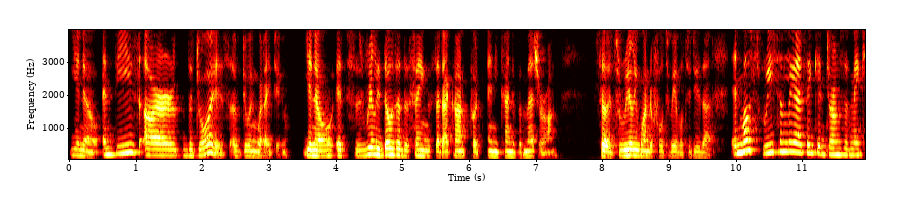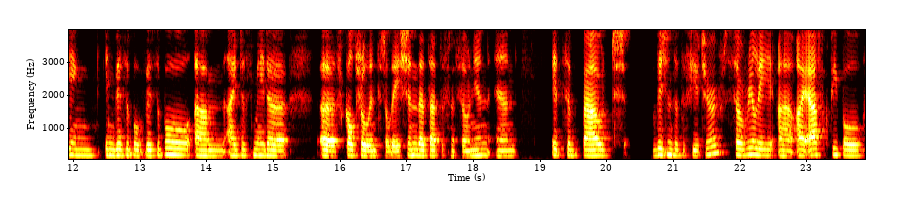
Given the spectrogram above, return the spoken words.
you know, and these are the joys of doing what I do. You know, it's really those are the things that I can't put any kind of a measure on. So it's really wonderful to be able to do that. And most recently, I think in terms of making invisible visible, um, I just made a a sculptural installation that's at the Smithsonian, and it's about visions of the future. So, really, uh, I ask people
